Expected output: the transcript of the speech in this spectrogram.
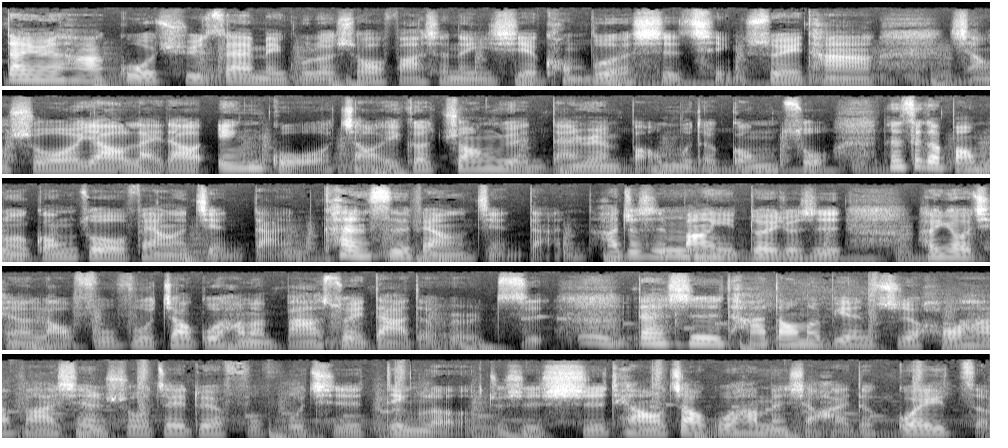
但因为她过去在美国的时候发生了一些恐怖的事情，所以她想说要来到英国找一个庄园担任保姆的工作。那这个保姆的工作非常的简单，看似非常简单，她就是帮一对就是很有钱的老夫妇照顾他们八岁大的儿子。嗯，但是她到那边之后，她发现说这对夫妇其实定了就是十条照顾他们小孩的规则，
